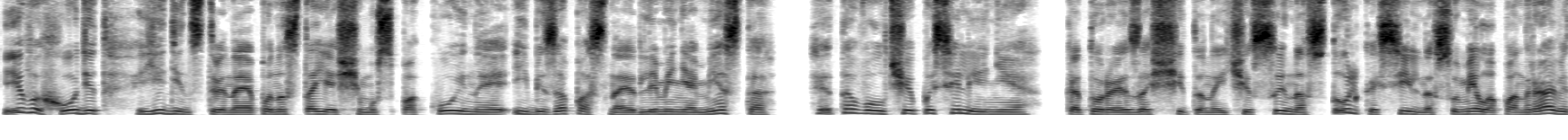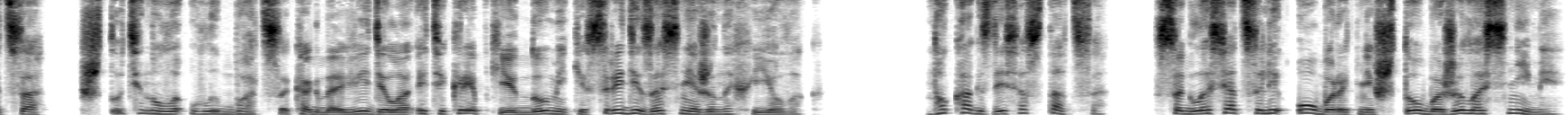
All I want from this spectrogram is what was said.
И выходит, единственное по-настоящему спокойное и безопасное для меня место — это волчье поселение, которое за считанные часы настолько сильно сумело понравиться, что тянуло улыбаться, когда видела эти крепкие домики среди заснеженных елок. Но как здесь остаться? Согласятся ли оборотни, чтобы жила с ними?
